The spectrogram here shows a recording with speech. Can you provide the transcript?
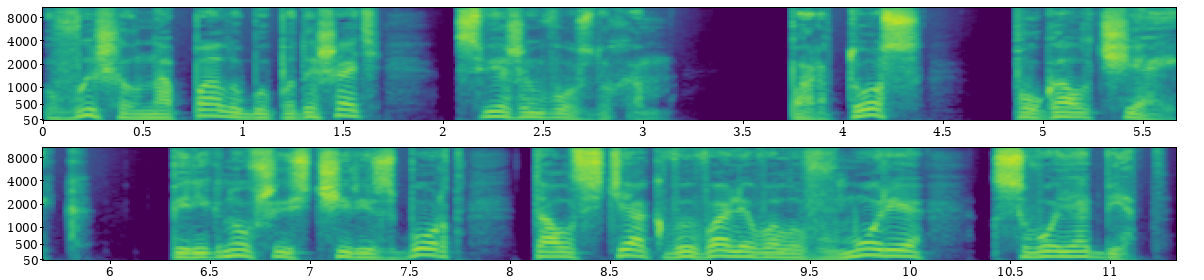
вышел на палубу подышать свежим воздухом. Портос пугал чаек. Перегнувшись через борт, толстяк вываливал в море свой обед —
